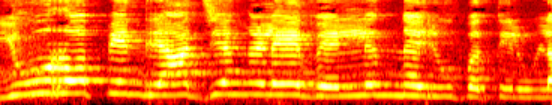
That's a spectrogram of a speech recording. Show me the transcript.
യൂറോപ്യൻ രാജ്യങ്ങളെ വെല്ലുന്ന രൂപത്തിലുള്ള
